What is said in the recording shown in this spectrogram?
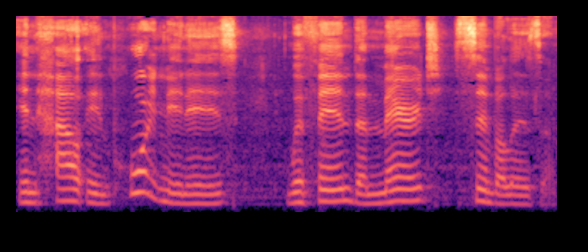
and how important it is within the marriage symbolism.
